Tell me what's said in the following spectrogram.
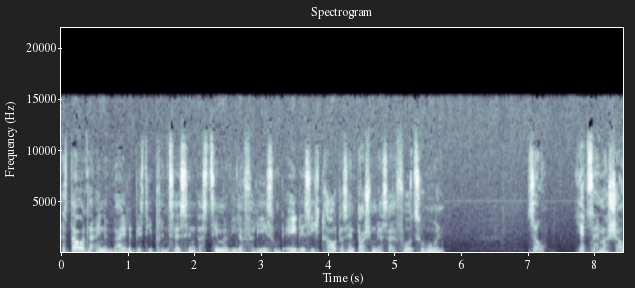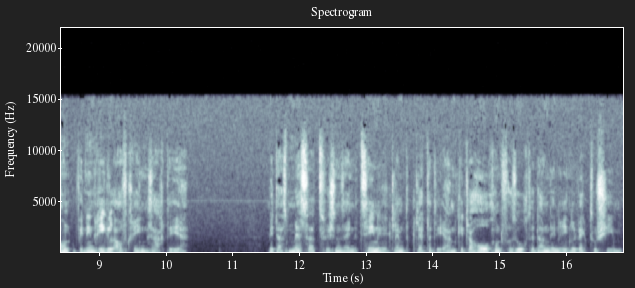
Es dauerte eine Weile, bis die Prinzessin das Zimmer wieder verließ und Edi sich traute, sein Taschenmesser hervorzuholen. So, jetzt einmal schauen, ob wir den Riegel aufkriegen, sagte er. Mit das Messer zwischen seine Zähne geklemmt, kletterte er am Gitter hoch und versuchte dann, den Riegel wegzuschieben.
